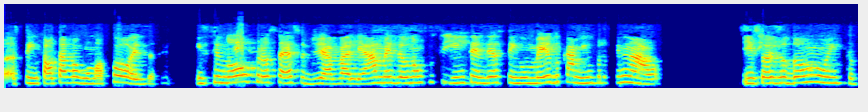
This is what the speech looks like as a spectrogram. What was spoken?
assim, faltava alguma coisa. Ensinou o processo de avaliar, mas eu não consegui entender assim o meio do caminho para o final. Isso Sim. ajudou muito.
